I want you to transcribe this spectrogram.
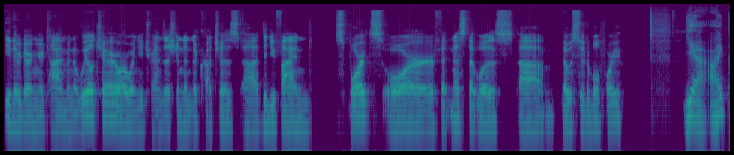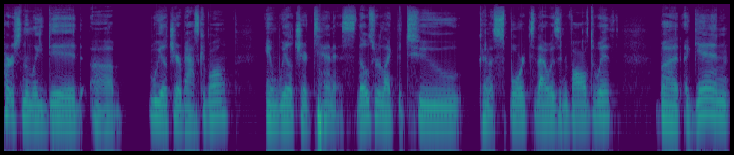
either during your time in a wheelchair or when you transitioned into crutches? Uh, did you find sports or fitness that was um, that was suitable for you? Yeah, I personally did uh, wheelchair basketball and wheelchair tennis. Those were like the two kind of sports that I was involved with. But again,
